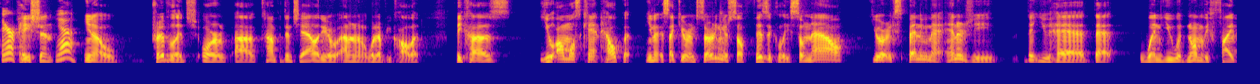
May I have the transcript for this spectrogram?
Therapy. patient Yeah. you know privilege or uh, confidentiality or i don't know whatever you call it because you almost can't help it you know it's like you're exerting yourself physically so now you're expending that energy that you had that when you would normally fight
